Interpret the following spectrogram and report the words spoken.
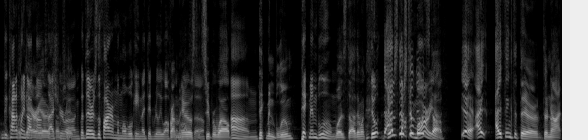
the kind of funny Legaria or slash you're wrong. But there's the Fire Emblem mobile game that did really well From Heroes also. did super well. Um, Pikmin Bloom Pikmin Bloom was the other one. There- there was Dr. still Mario. stuff. Yeah, I, I think that they're they're not.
